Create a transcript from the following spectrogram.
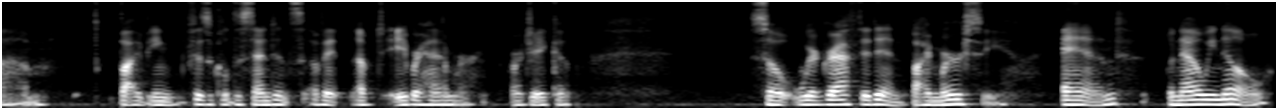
um, by being physical descendants of it of Abraham or, or Jacob. So we're grafted in by mercy, and now we know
